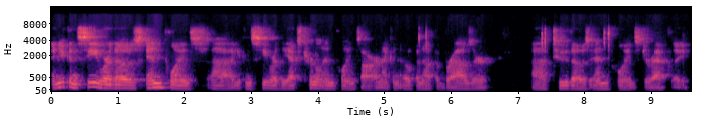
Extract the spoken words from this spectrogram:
And you can see where those endpoints, uh, you can see where the external endpoints are, and I can open up a browser uh, to those endpoints directly.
